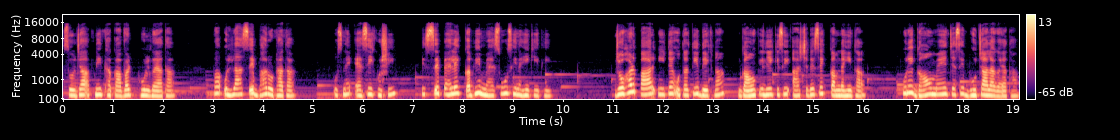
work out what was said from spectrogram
सुरजा अपनी थकावट भूल गया था। वह उल्लास से भर उठा था। उसने ऐसी खुशी इससे पहले कभी महसूस ही नहीं की थी। जोहड़ पार ईंटें उतरती देखना गाँव के लिए किसी आश्चर्य से कम नहीं था। पूरे गाँव में जैसे भूचाल आ गया था।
